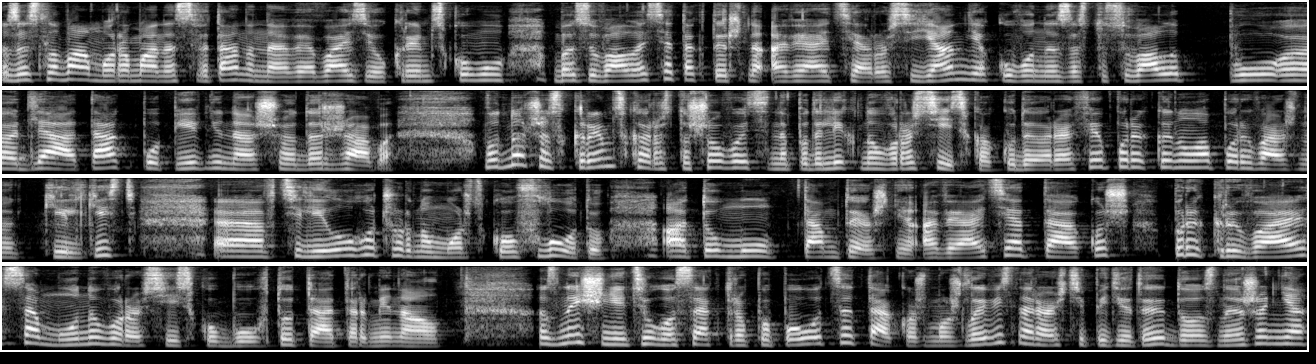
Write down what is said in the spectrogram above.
За словами Романа Світана, на авіабазі у Кримському базувалася тактична авіація росіян, яку вони застосували е, для атак по півдню нашої держави. Водночас Кримська розташовується неподалік Новоросійська, куди РФ перекинула переважну кількість е, вцілілого чорноморського флоту. А тому тамтешня авіація також прикриває саму новоросійську бухту та термінал. Знищення цього сектору ППО це також можливість нарешті підійти до зниження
